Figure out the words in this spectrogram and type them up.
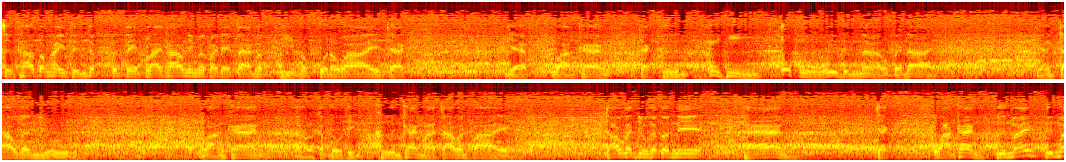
สืบเท้าต้องให้ถึงครับเตะปลายเท้านี่ไม่ค่อยได้แต้มครับถีบรบกวนเอาไว้แจ็คแยบวางแข้งแจ็คคืนโอ้โหดึงหน้าลงไปได้ ยังเจ้ากันอยู่ วางแข้งเอาละครับโดนทิ้งคืนแข้งมาเจ้ากันไป เจ้ากันอยู่ครับตอนนี้แทงแจ็ควางแข้งคืนไหมคืนไหม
